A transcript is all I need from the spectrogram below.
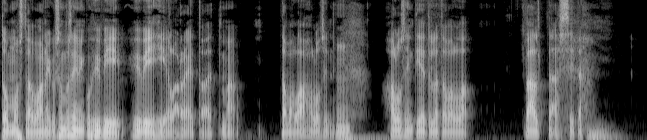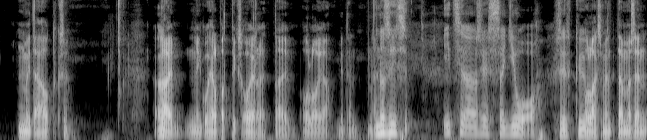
tuommoista vaan niin semmoisia niin hyviä, hyviä hiilareita, että mä tavallaan halusin, Mm. halusin tietyllä tavalla välttää sitä. Mitä auttoiko se? Ö, Tai niin kuin helpottiko oireet tai oloja? Miten näin? No siis itse asiassa joo. Siis kyllä, Ollaanko me nyt tämmöisen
